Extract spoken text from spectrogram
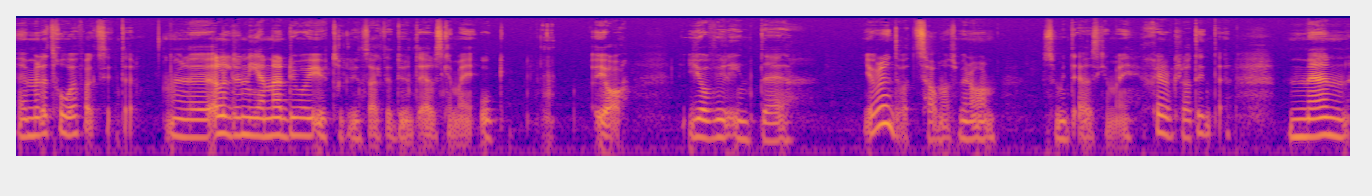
Eh, men det tror jag faktiskt inte. Eh, eller den ena, du har ju uttryckligen sagt att du inte älskar mig. Och ja, jag vill inte... Jag vill inte vara tillsammans med någon som inte älskar mig. Självklart inte. Men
